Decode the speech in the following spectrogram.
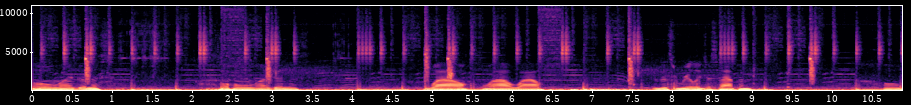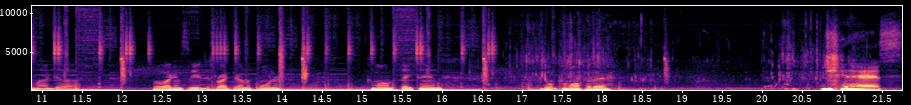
Oh my goodness. Oh my goodness. Wow, wow, wow. Did this really just happen? Oh my god. Oh, I can see it just right there in the corner. Come on, stay pinned. Don't come off of there. Yes!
